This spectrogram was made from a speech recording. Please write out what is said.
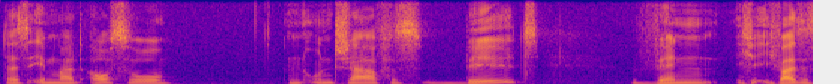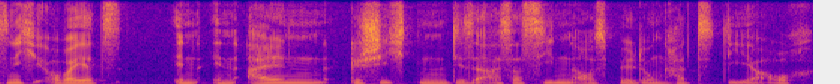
da ist eben halt auch so ein unscharfes Bild, wenn, ich, ich weiß jetzt nicht, ob er jetzt in, in allen Geschichten diese Assassinenausbildung hat, die ja auch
